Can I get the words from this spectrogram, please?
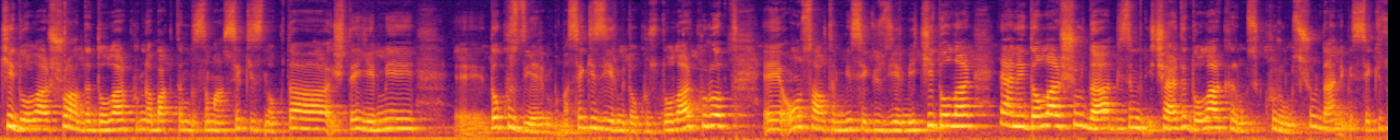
ki dolar şu anda dolar kuruna baktığımız zaman 8 nokta işte 20 9 diyelim buna. 8.29 dolar kuru. E, ons altın 1822 dolar. Yani dolar şurada bizim içeride dolar kurumuz, kurumuz şurada. Hani bir 8.35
